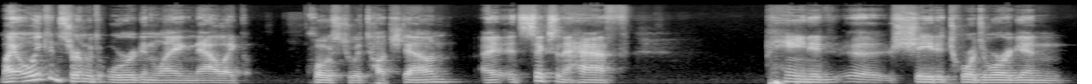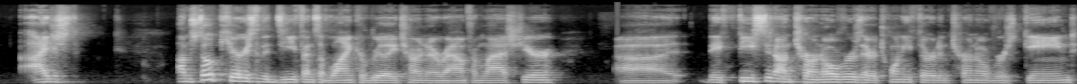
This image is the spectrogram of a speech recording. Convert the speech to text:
My only concern with Oregon laying now like close to a touchdown. I, it's six and a half, painted, uh, shaded towards Oregon. I just, I'm still curious if the defensive line could really turn it around from last year. Uh, they feasted on turnovers. They were 23rd in turnovers gained,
